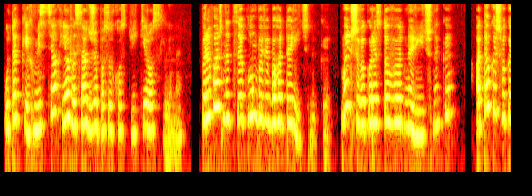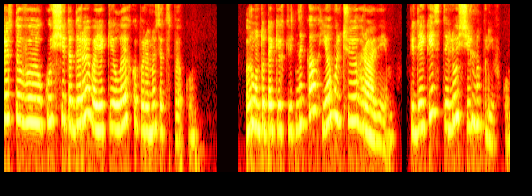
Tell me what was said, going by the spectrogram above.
У таких місцях я висаджую посухостійкі рослини. Переважно це клумбові багаторічники. Менше використовую однорічники, а також використовую кущі та дерева, які легко переносять спеку. Грунт у таких квітниках я мульчую гравієм, під який стелю щільну плівку.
